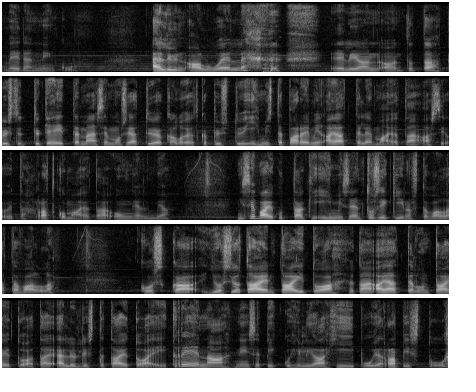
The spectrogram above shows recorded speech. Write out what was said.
meidän niin kuin älyn alueelle. Eli on, on tota, pystytty kehittämään semmoisia työkaluja, jotka pystyy ihmistä paremmin ajattelemaan jotain asioita, ratkomaan jotain ongelmia. Niin se vaikuttaakin ihmiseen tosi kiinnostavalla tavalla – koska jos jotain taitoa, jotain ajattelun taitoa tai älyllistä taitoa ei treenaa, niin se pikkuhiljaa hiipuu ja rapistuu.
